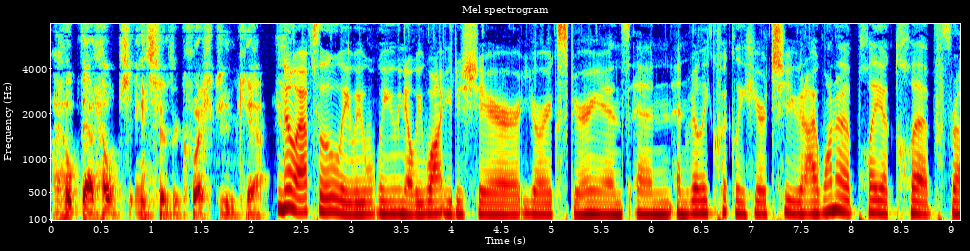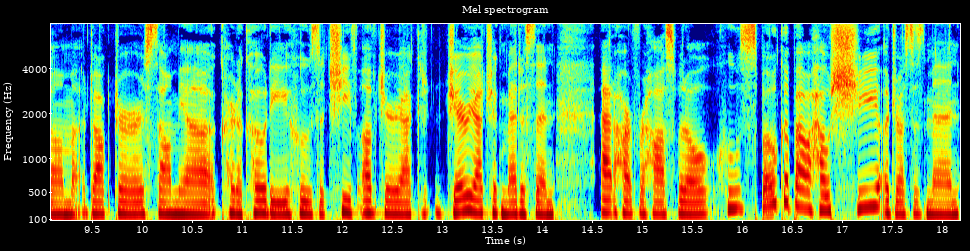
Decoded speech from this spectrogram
I hope that helps answer the question, Kat. No, absolutely. We, we, you know, we want you to share your experience and, and really quickly here too. And I want to play a clip from Dr. Sowmya Kurtakoti, who's the chief of geriatric, geriatric medicine at Hartford Hospital, who spoke about how she addresses men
